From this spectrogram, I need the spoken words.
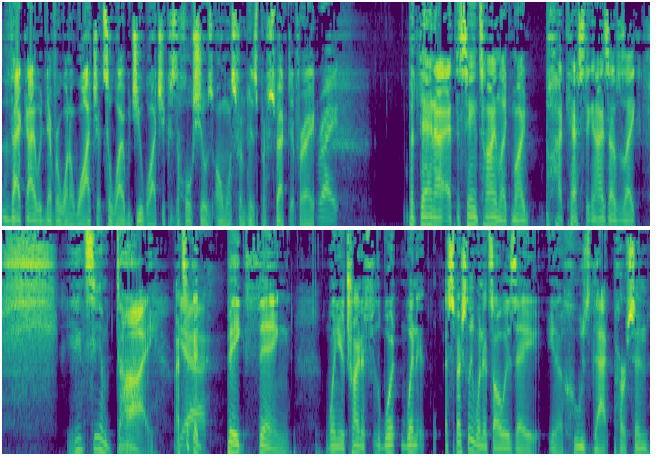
that guy would never want to watch it. So why would you watch it? Because the whole show's almost from his perspective, right? right. But then I, at the same time, like my podcasting eyes, I was like, you didn't see him die. That's like a big thing when you're trying to, when, when it, especially when it's always a, you know, who's that person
